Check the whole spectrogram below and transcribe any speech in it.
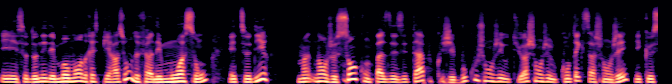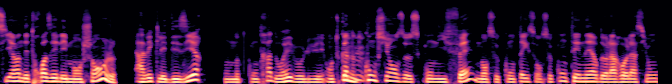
et se donner des moments de respiration, de faire des moissons et de se dire maintenant je sens qu'on passe des étapes, que j'ai beaucoup changé ou tu as changé ou le contexte a changé et que si un des trois éléments change, avec les désirs, notre contrat doit évoluer. En tout cas, notre conscience de ce qu'on y fait dans ce contexte, dans ce container de la relation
